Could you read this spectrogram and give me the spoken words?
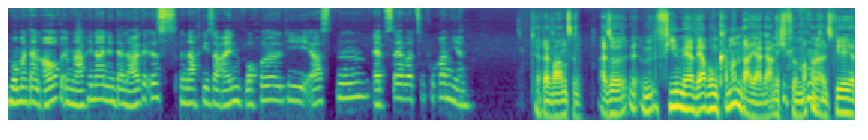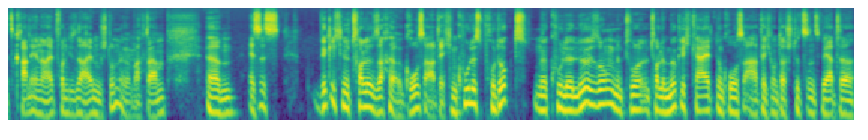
wo man dann auch im Nachhinein in der Lage ist, nach dieser einen Woche die ersten Apps selber zu programmieren. Ja, der Wahnsinn. Also äh, viel mehr Werbung kann man da ja gar nicht für machen, als wir jetzt gerade innerhalb von dieser halben Stunde gemacht haben. Ähm, es ist wirklich eine tolle Sache, großartig. Ein cooles Produkt, eine coole Lösung, eine, to eine tolle Möglichkeit, eine großartig unterstützenswerte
